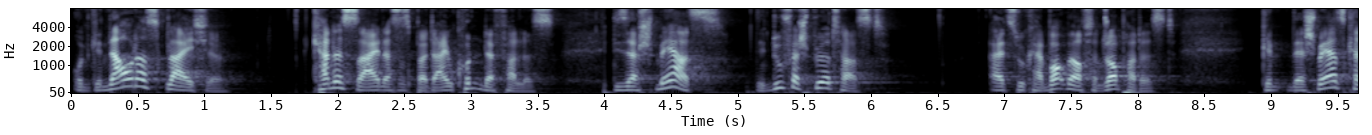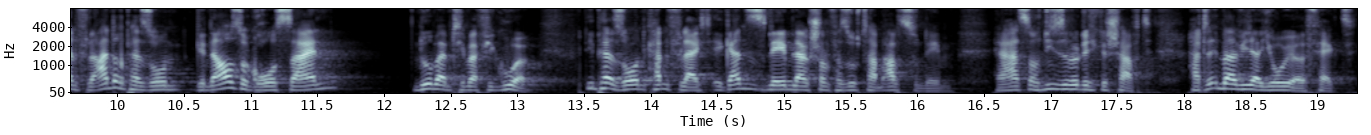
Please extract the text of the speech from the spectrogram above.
Und genau das Gleiche kann es sein, dass es bei deinem Kunden der Fall ist. Dieser Schmerz, den du verspürt hast, als du keinen Bock mehr auf deinen Job hattest, der Schmerz kann für eine andere Person genauso groß sein, Nur beim Thema Figur. Die Person kann vielleicht ihr ganzes Leben lang schon versucht haben abzunehmen. Ja, hat es noch nie so wirklich geschafft. Hatte immer wieder Jojo-Effekt.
